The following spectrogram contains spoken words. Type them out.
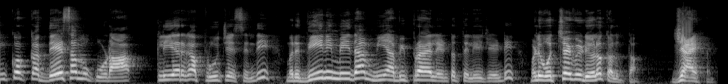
ఇంకొక దేశము కూడా క్లియర్గా ప్రూవ్ చేసింది. మరి దీని మీద మీ అభిప్రాయాలు ఏంటో తెలియజేయండి. మళ్ళీ వచ్చే వీడియోలో కలుద్దాం. జై హింద్.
